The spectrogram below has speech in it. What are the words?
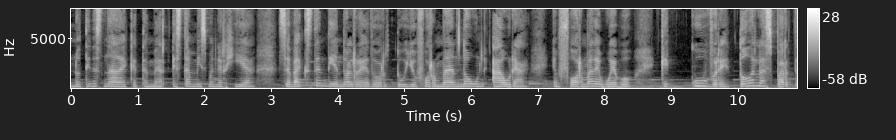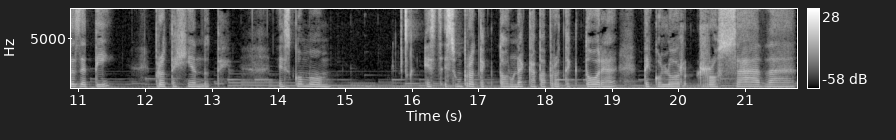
no tienes nada de qué temer. Esta misma energía se va extendiendo alrededor tuyo, formando un aura en forma de huevo que cubre todas las partes de ti, protegiéndote. Es como es, un protector, una capa protectora de color rosada,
